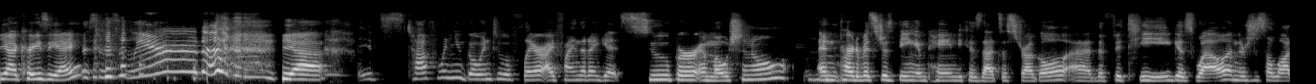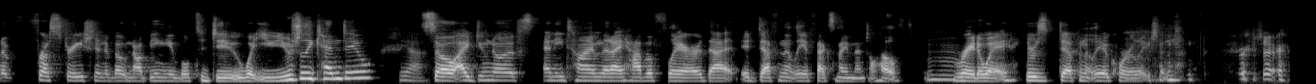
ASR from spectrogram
Yeah, crazy, eh? This is weird. yeah. It's tough when you go into a flare. I find that I get super emotional. Mm-hmm. And part of it's just being in pain because that's a struggle, uh, the fatigue as well. And there's just a lot of frustration about not being able to do what you usually can do. Yeah. So I do know if any time that I have a flare that it definitely affects my mental health mm-hmm. right away. There's definitely a correlation. For sure.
